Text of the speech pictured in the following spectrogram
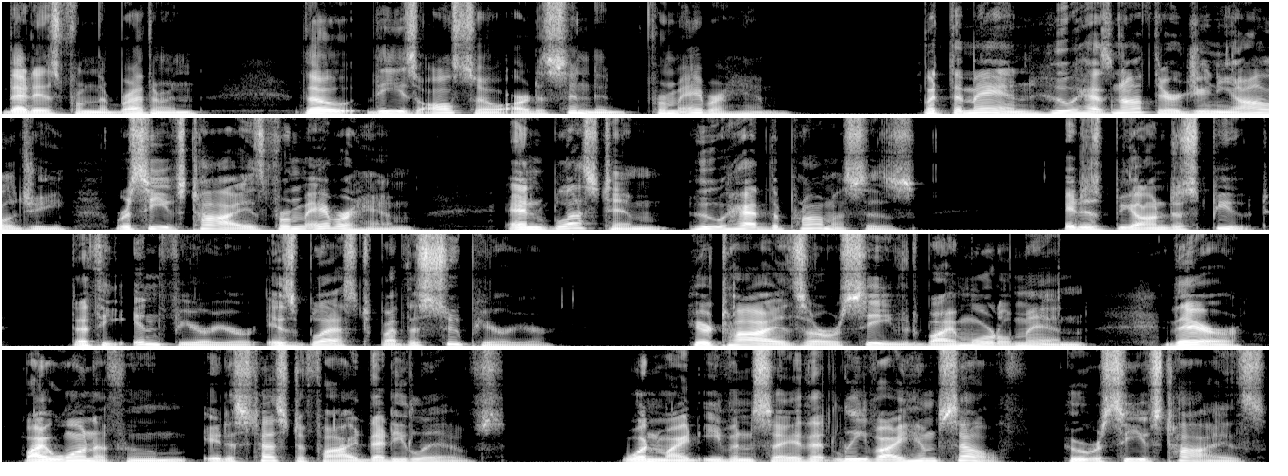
that is, from the brethren, though these also are descended from Abraham. But the man who has not their genealogy receives tithes from Abraham, and blessed him who had the promises. It is beyond dispute that the inferior is blessed by the superior. Here tithes are received by mortal men, there by one of whom it is testified that he lives. One might even say that Levi himself, who receives tithes,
